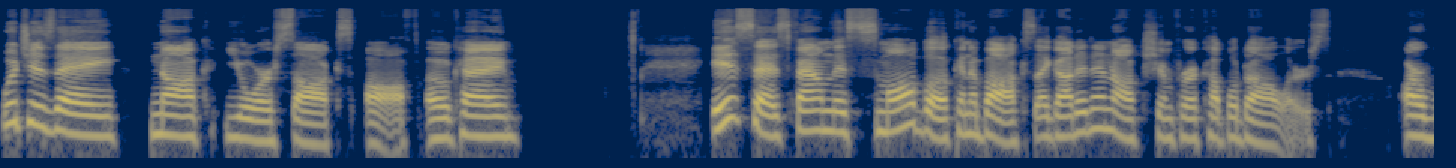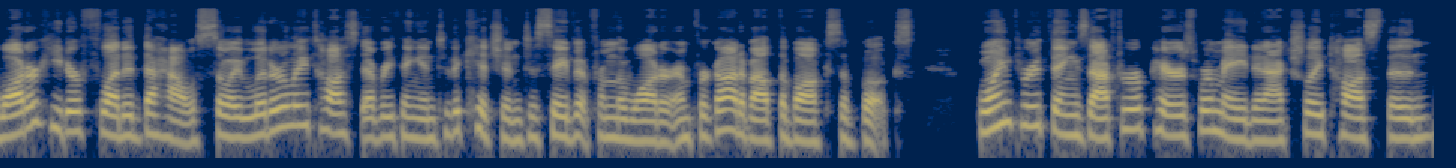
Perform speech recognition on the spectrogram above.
which is a knock your socks off. Okay. It says, found this small book in a box. I got it in auction for a couple dollars. Our water heater flooded the house, so I literally tossed everything into the kitchen to save it from the water and forgot about the box of books. Going through things after repairs were made and actually tossed the,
